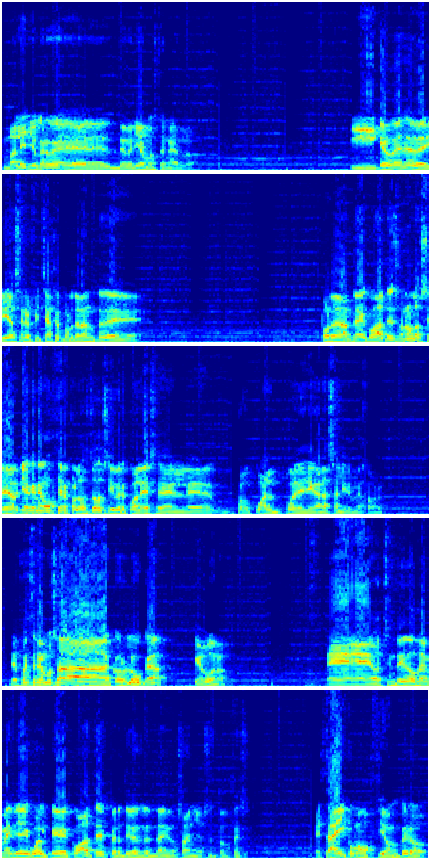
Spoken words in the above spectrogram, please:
¿Vale? Yo creo que deberíamos tenerlo. Y creo que debería ser el fichaje por delante de... Por delante de Coates o no lo sé. Habría que negociar con los dos y ver cuál es el... Eh, cuál puede llegar a salir mejor. Después tenemos a Corluca, que bueno, 82 eh, de media igual que Coates, pero tiene 32 años, entonces está ahí como opción, pero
